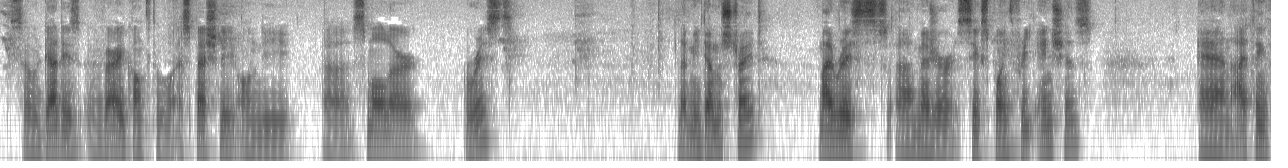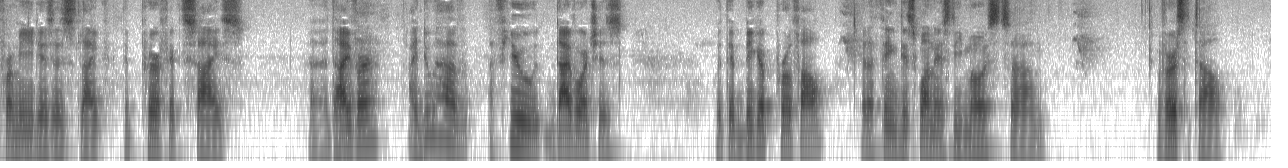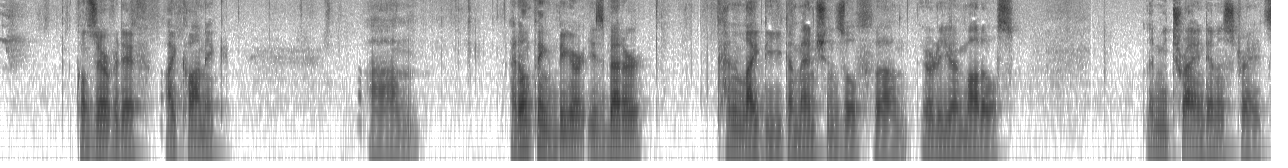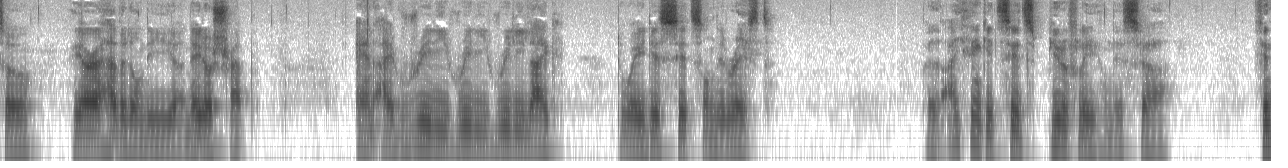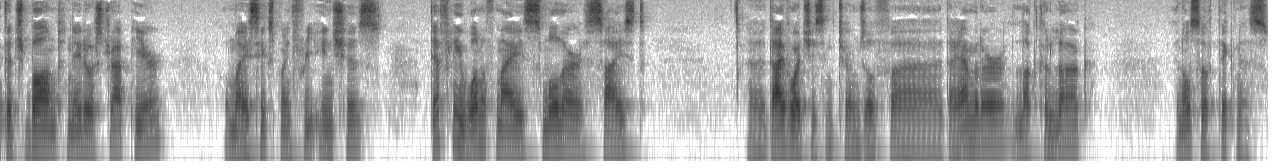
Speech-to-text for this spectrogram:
So that is very comfortable, especially on the smaller wrist. Let me demonstrate. My wrists uh, measure 6.3 inches. And I think for me, this is like the perfect size uh, diver. I do have a few dive watches with a bigger profile, but I think this one is the most um, versatile, conservative, iconic. Um, I don't think bigger is better, kind of like the dimensions of um, earlier models. Let me try and demonstrate. So here I have it on the uh, NATO strap, and I really, really, really like the way this sits on the wrist. But I think it sits beautifully on this uh, vintage Bond NATO strap here on my 6.3 inches. Definitely one of my smaller sized uh, dive watches in terms of uh, diameter, lug to lug, and also thickness.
